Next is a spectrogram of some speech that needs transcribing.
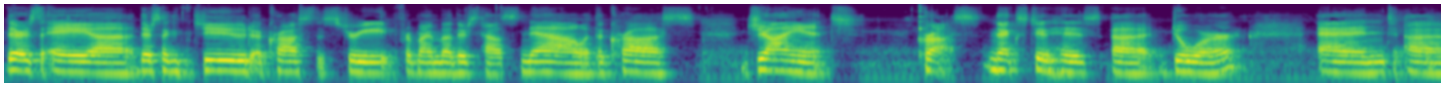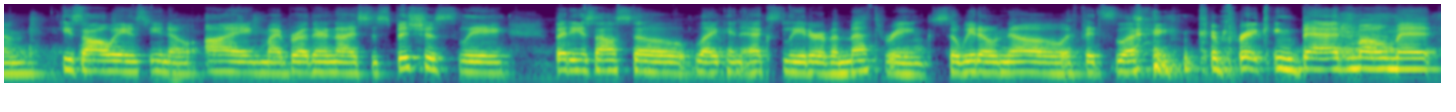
There's a uh, there's a dude across the street from my mother's house now with a cross, giant cross next to his uh, door. And um, he's always, you know, eyeing my brother and I suspiciously, but he's also like an ex leader of a meth ring. So we don't know if it's like a breaking bad moment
